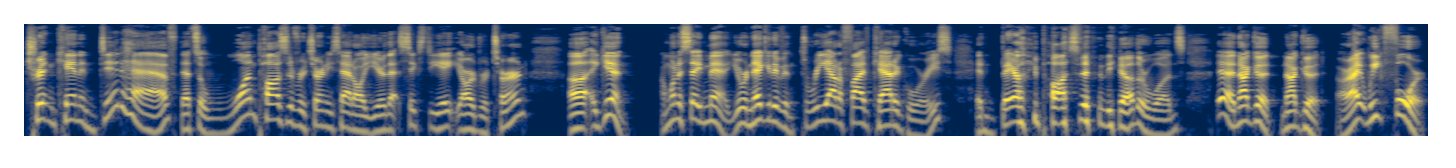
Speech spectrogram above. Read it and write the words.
Trenton Cannon did have, that's a one positive return he's had all year, that 68 yard return. Uh, again, I'm going to say, man, you were negative in three out of five categories and barely positive in the other ones. Yeah, not good. Not good. All right. Week four.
